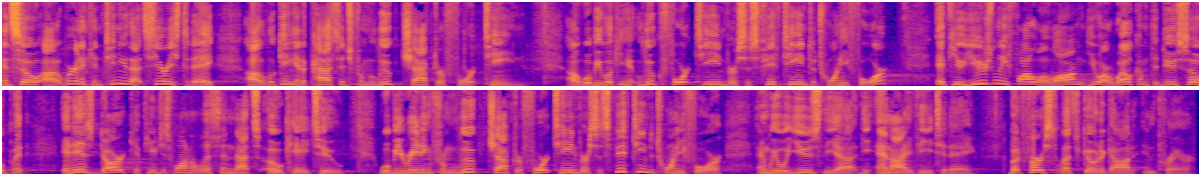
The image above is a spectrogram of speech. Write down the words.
And so uh, we're going to continue that series today, uh, looking at a passage from Luke chapter 14. Uh, we'll be looking at Luke 14, verses 15 to 24. If you usually follow along, you are welcome to do so, but it is dark. If you just want to listen, that's okay too. We'll be reading from Luke chapter 14, verses 15 to 24, and we will use the, uh, the NIV today. But first, let's go to God in prayer.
